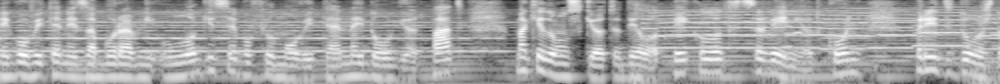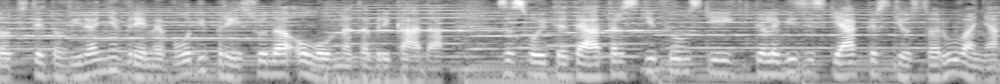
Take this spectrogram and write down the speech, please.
Неговите незаборавни улоги се во филмовите Најдолгиот пат, македонскиот дел од Пеколот, Црвениот конј, Пред дождот, тетовирање, време води, пресуда, оловната брикада. За своите театарски, филмски и телевизиски актерски остварувања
